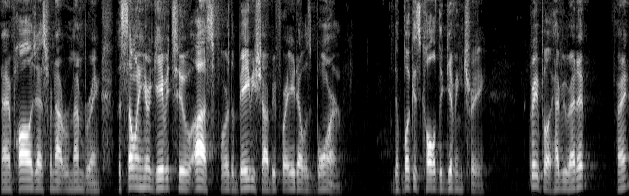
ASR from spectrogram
and I apologize for not remembering, but someone here gave it to us for the baby shower before Ada was born. The book is called The Giving Tree. Great book. Have you read it? All right.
